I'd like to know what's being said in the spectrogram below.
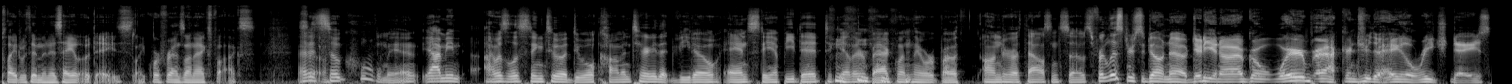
played with him in his Halo days. Like we're friends on Xbox. That is so cool, man. Yeah, I mean, I was listening to a dual commentary that Vito and Stampy did together back when they were both under a thousand subs. For listeners who don't know, Diddy and I go way back into the Halo Reach days,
